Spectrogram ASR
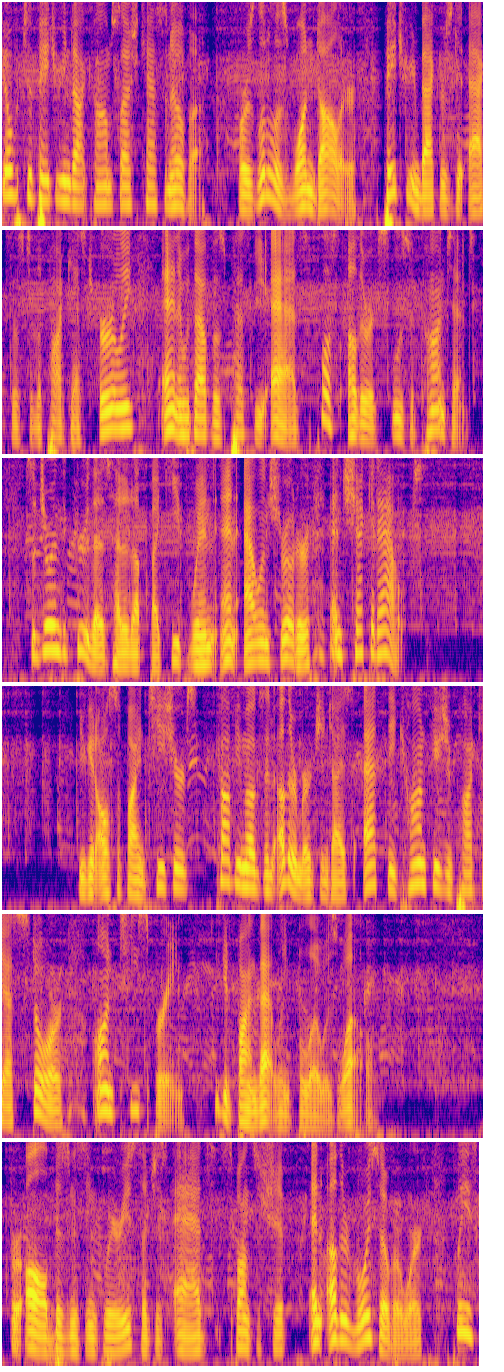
go to patreon.com slash Cassonova. For as little as $1, Patreon backers get access to the podcast early and without those pesky ads, plus other exclusive content. So join the crew that is headed up by Keith Winn and Alan Schroeder and check it out. You can also find t shirts, coffee mugs, and other merchandise at the Confusion Podcast store on Teespring. You can find that link below as well. For all business inquiries such as ads, sponsorship, and other voiceover work, please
